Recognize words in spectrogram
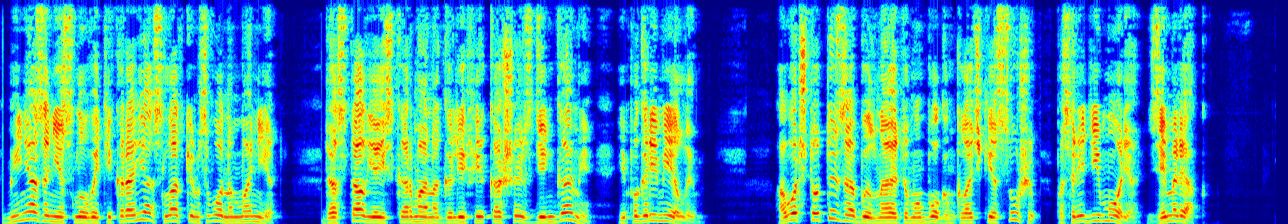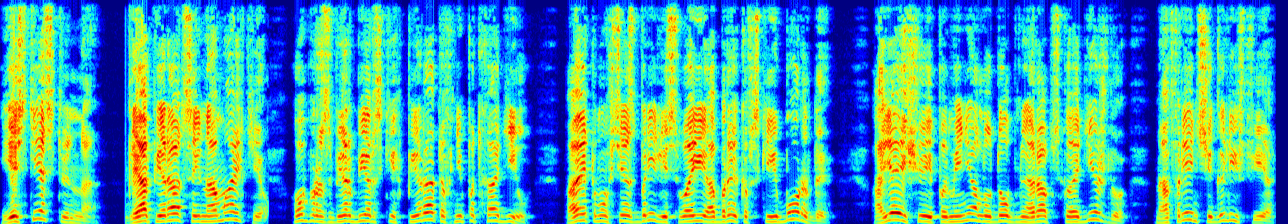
Меня занесло в эти края сладким звоном монет. Достал я из кармана галифе кошель с деньгами и погремел им. А вот что ты забыл на этом убогом клочке суши посреди моря, земляк? Естественно, для операции на Мальте образ берберских пиратов не подходил, поэтому все сбрили свои абрековские бороды, а я еще и поменял удобную арабскую одежду на френч и галифе,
